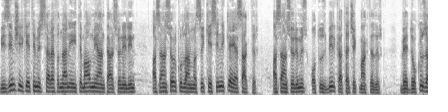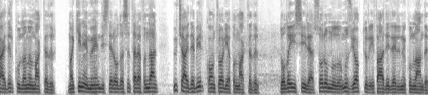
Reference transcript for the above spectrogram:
bizim şirketimiz tarafından eğitim almayan personelin asansör kullanması kesinlikle yasaktır. Asansörümüz 31 kata çıkmaktadır ve 9 aydır kullanılmaktadır. Makine Mühendisleri Odası tarafından 3 ayda bir kontrol yapılmaktadır. Dolayısıyla sorumluluğumuz yoktur ifadelerini kullandı.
